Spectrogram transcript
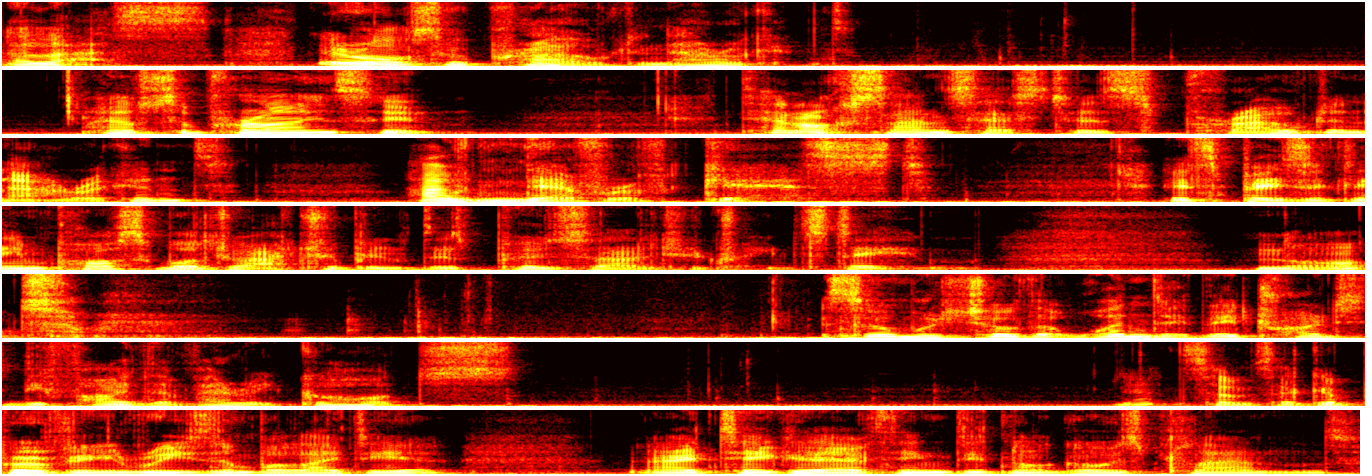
Alas, they're also proud and arrogant. How surprising! Tenoch's ancestors proud and arrogant? I would never have guessed. It's basically impossible to attribute those personality traits to him. Not. So much so that one day they tried to defy the very gods. That sounds like a perfectly reasonable idea. I take it everything did not go as planned.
